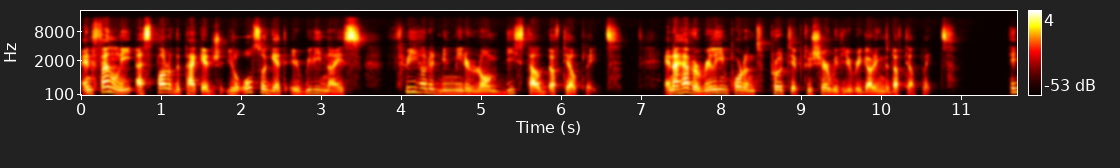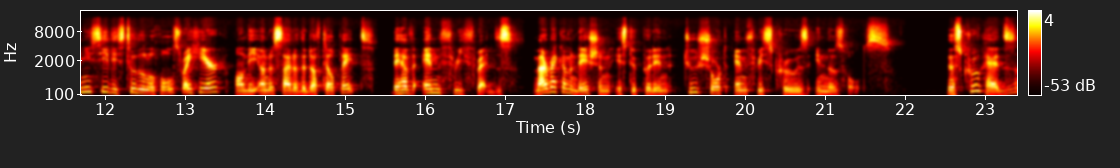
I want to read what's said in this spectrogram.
And finally, as part of the package, you'll also get a really nice 300mm long D-style dovetail plate. And I have a really important pro tip to share with you regarding the dovetail plate. Can you see these two little holes right here on the underside of the dovetail plate? They have M3 threads. My recommendation is to put in two short M3 screws in those holes. The screw heads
